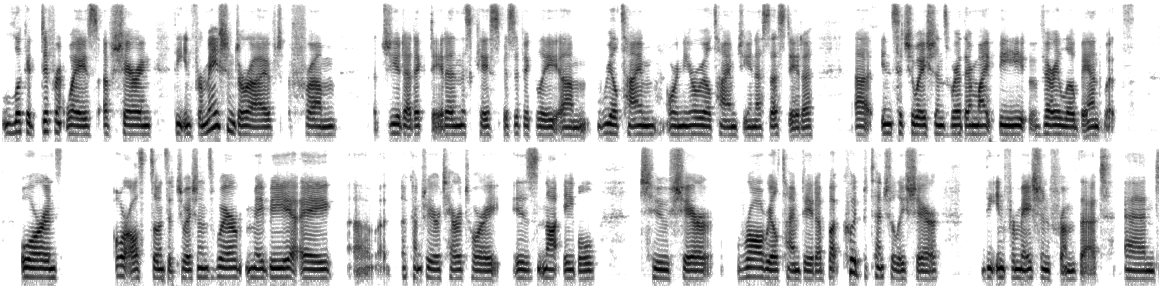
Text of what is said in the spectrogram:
look at different ways of sharing the information derived from geodetic data, in this case specifically um, real-time or near real-time GNSS data, uh, in situations where there might be very low bandwidth, or in, or also in situations where maybe a uh, a country or territory is not able to share raw real-time data, but could potentially share the information from that. And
